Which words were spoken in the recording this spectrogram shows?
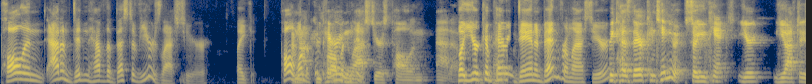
Paul and Adam didn't have the best of years last year. Like Paul i'm won not the free for all, but comparing last year's paul and adam But you're comparing Dan and Ben from last year. because they're continuing. So you can't. You're you have to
